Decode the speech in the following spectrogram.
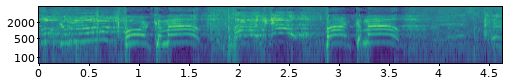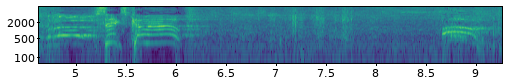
Four coming out! Four come out. Five coming out! Five come out. Six coming out! Six come out. Oh!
